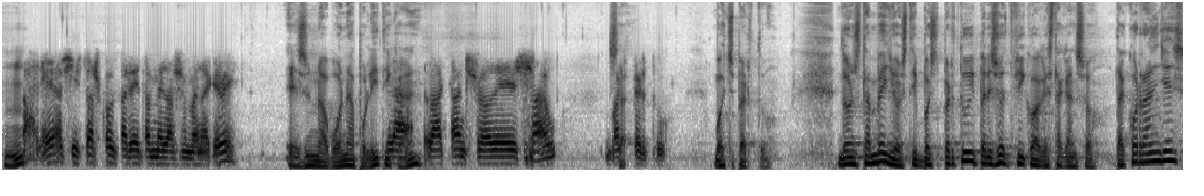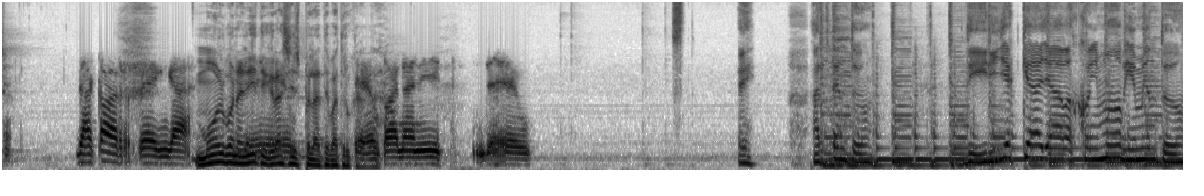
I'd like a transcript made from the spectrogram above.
Mm? Vale, així t'escoltaré també la setmana que ve. És una bona política, La, eh? la cançó de Sau, vaig Sa- per tu. Boig per tu. Doncs també jo estic boig per tu i per això et fico aquesta cançó. D'acord? D'acord, vinga. Molt bona nit i Adéu. gràcies per la teva trucada. Adéu, bona nit. Adéu. Ey, atento. Diría que allá abajo hay movimiento.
